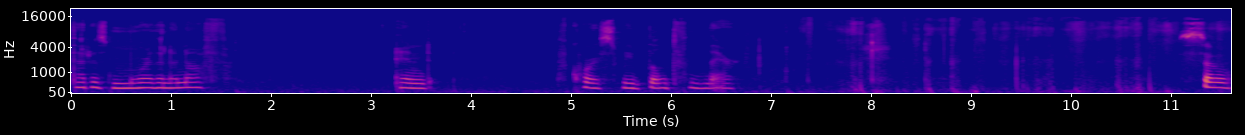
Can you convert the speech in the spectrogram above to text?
That is more than enough. And course, we build from there. So,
